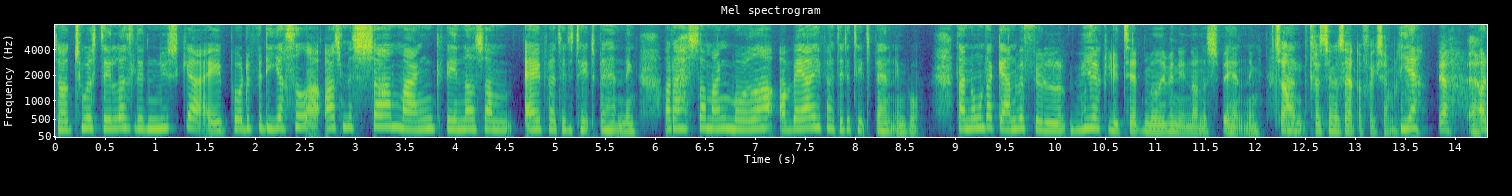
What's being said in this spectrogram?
Så tur stille os lidt nysgerrige på det, fordi jeg sidder også med så mange kvinder, som er i fertilitetsbehandling, og der er så mange måder at være i fertilitetsbehandling på. Der er nogen, der gerne vil følge virkelig tæt med i venindernes behandling. Der Som Christina Sander for eksempel. Ja, Ja. ja. Og,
